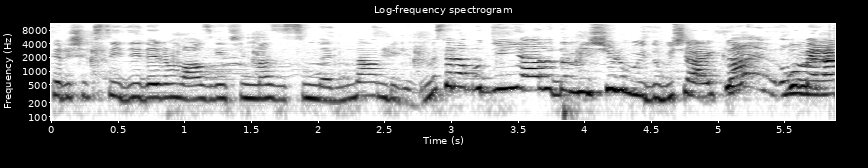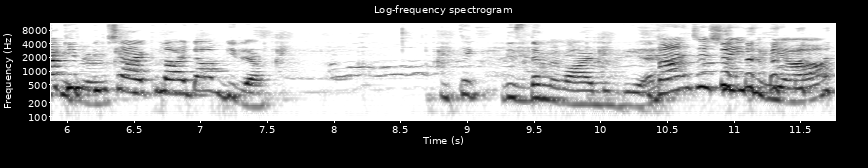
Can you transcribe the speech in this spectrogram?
karışık CD'lerin vazgeçilmez isimlerinden biriydi. Mesela bu dünyada da meşhur muydu bu şarkı? Ben onu bu merak ediyorum. ettiğim şarkılardan biri. Bir tek bizde mi vardı diye. Bence şeydir ya.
